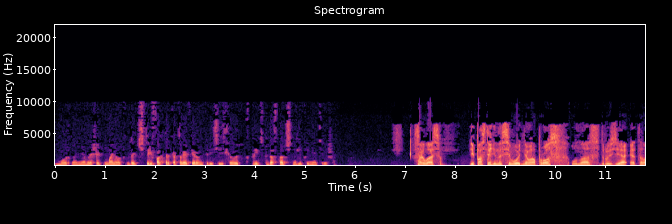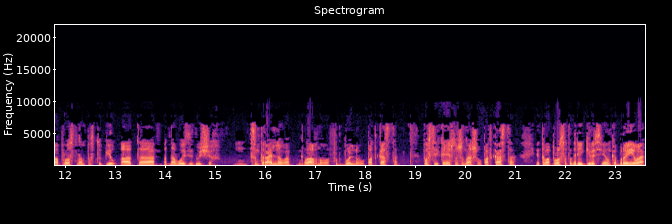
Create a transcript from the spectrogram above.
можно не обращать внимания. Вот, вот эти четыре фактора, которые я первым перечислил, их, в принципе, достаточно для принятия решения. Согласен. И последний на сегодня вопрос у нас, друзья, это вопрос нам поступил от а, одного из ведущих центрального главного футбольного подкаста после, конечно же, нашего подкаста. Это вопрос от Андрея Герасименко-Бреева.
